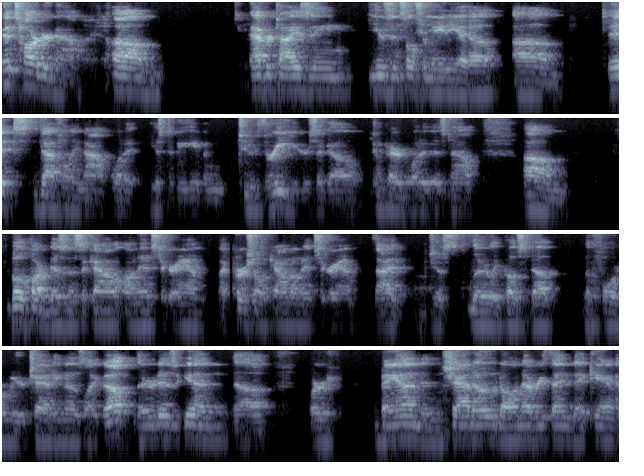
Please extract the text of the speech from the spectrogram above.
it's harder now. Um, advertising, using social media, um, it's definitely not what it used to be even two, three years ago compared to what it is now. Um, both our business account on Instagram, my personal account on Instagram, I just literally posted up before we were chatting. I was like, oh, there it is again. Uh, we're banned and shadowed on everything. They can't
